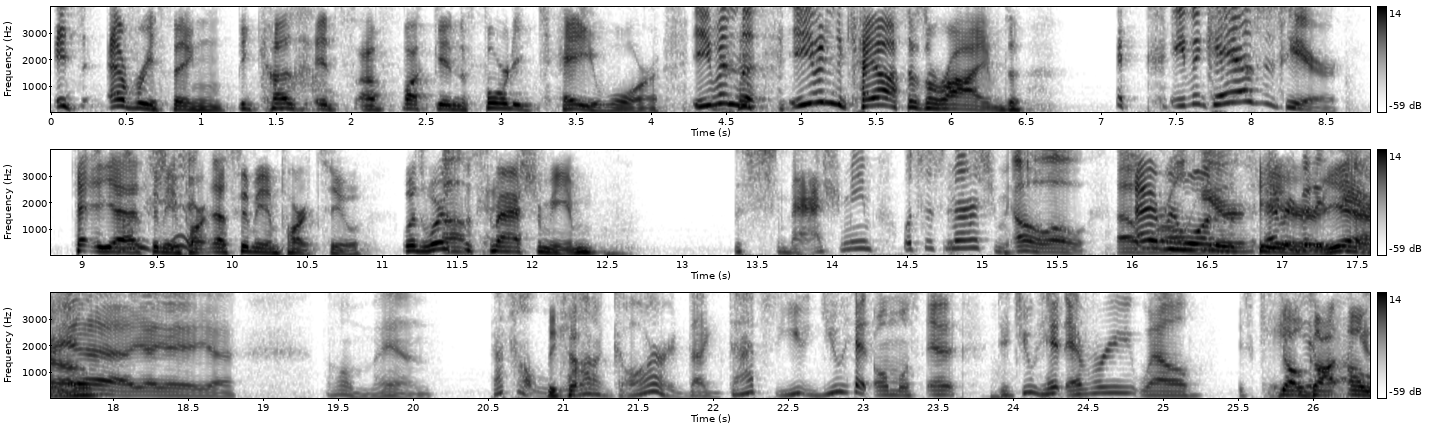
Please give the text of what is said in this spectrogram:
it's everything because it's a fucking 40k war. Even the even the chaos has arrived. Even Chaos is here. Yeah, Oh, that's gonna be in part. That's gonna be in part two. Where's, where's the Okay. Smash meme? The Smash meme? What's the Smash meme? Oh, oh. Uh, Everyone here. is here, Everybody's yeah. here. Yeah, yeah, yeah, yeah, yeah. Oh man, that's a Because- lot of guard. Like that's you. You hit almost. e- did you hit every? Well, is Cadia? Oh, God. Oh,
